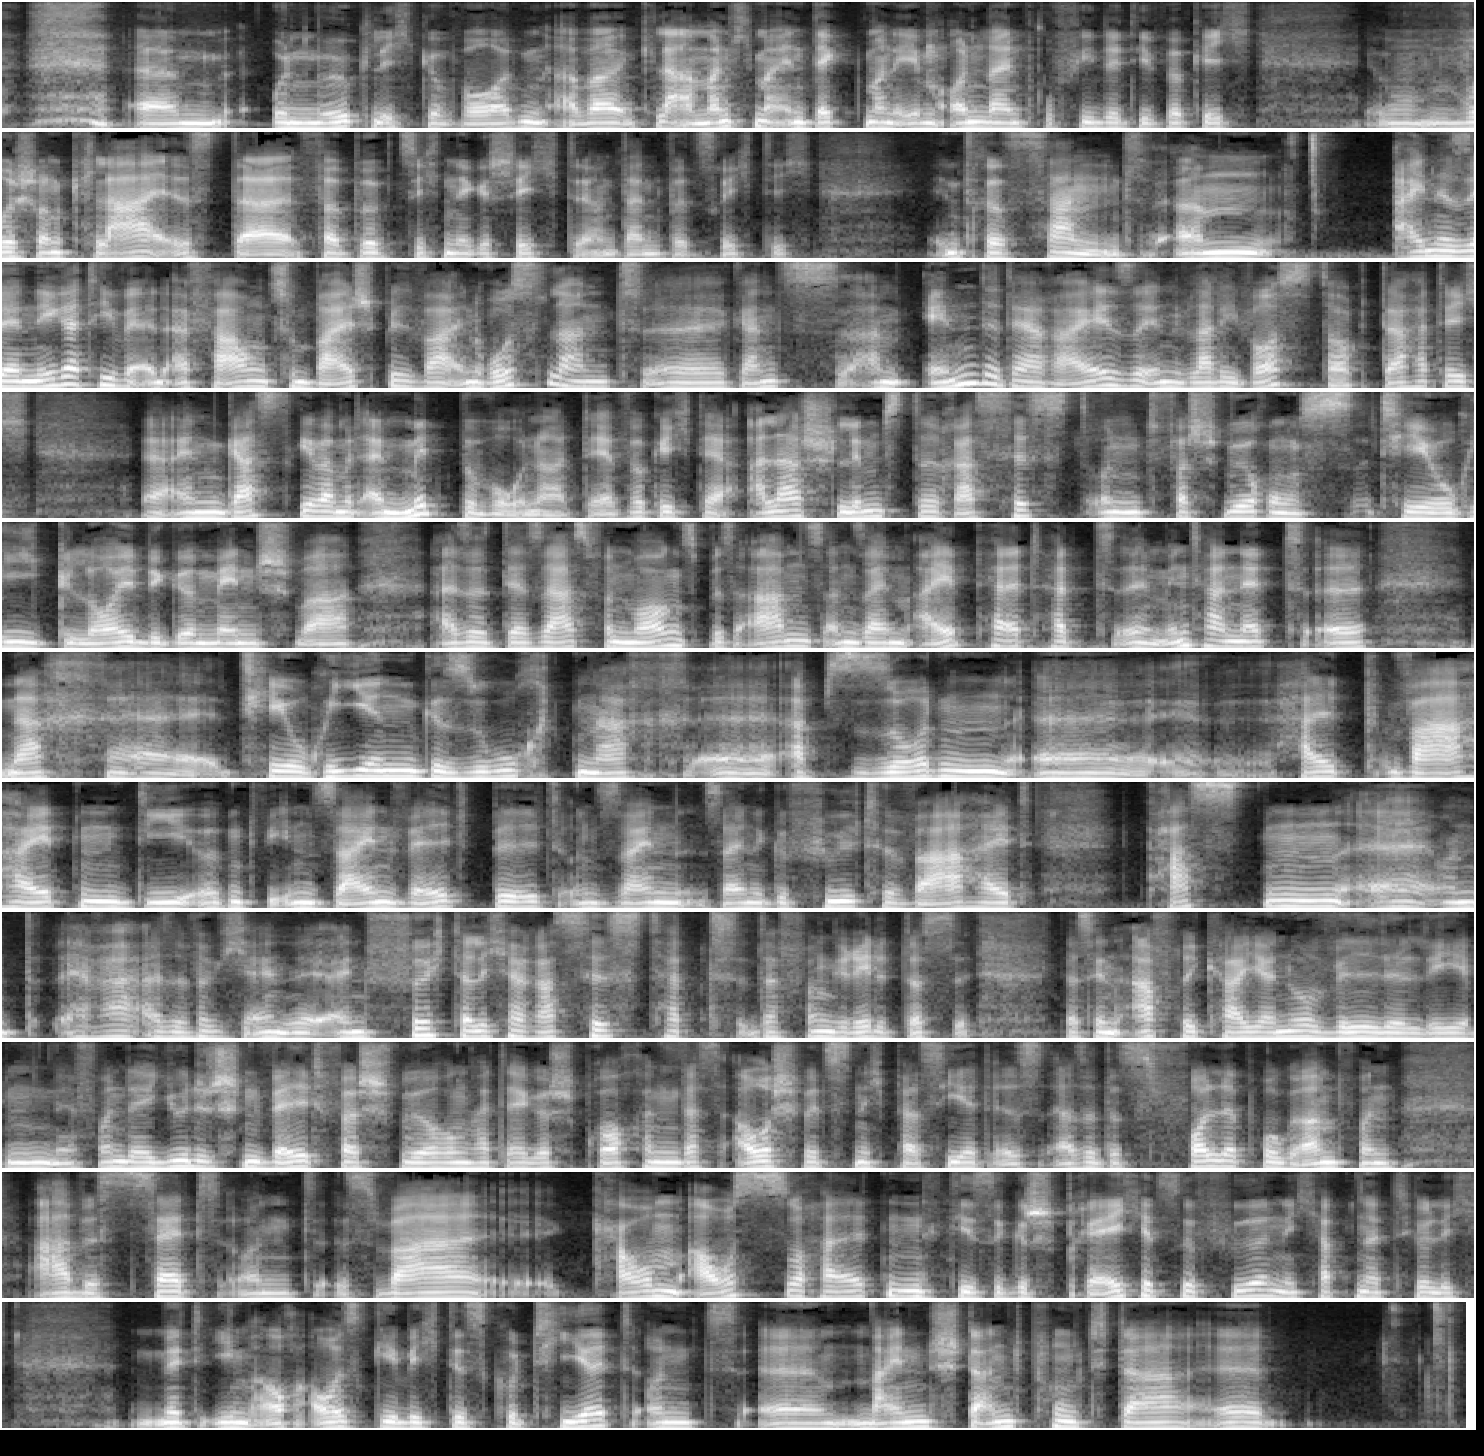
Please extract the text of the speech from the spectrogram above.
ähm, unmöglich geworden. Aber klar, manchmal entdeckt man eben Online-Profile, die wirklich, wo schon klar ist, da verbirgt sich eine Geschichte und dann wird's richtig interessant. Ähm, eine sehr negative Erfahrung zum Beispiel war in Russland äh, ganz am Ende der Reise in Vladivostok. Da hatte ich einen Gastgeber mit einem Mitbewohner, der wirklich der allerschlimmste Rassist und Verschwörungstheorie-gläubige Mensch war. Also der saß von morgens bis abends an seinem iPad, hat äh, im Internet äh, nach äh, Theorien gesucht, nach äh, absurden äh, Halbwahrheiten, die irgendwie in sein Weltbild und sein, seine gefühlte Wahrheit passten. Äh, und er war also wirklich ein, ein fürchterlicher Rassist, hat davon geredet, dass, dass in Afrika ja nur Wilde leben. Von der jüdischen Weltverschwörung hat er gesprochen, dass Auschwitz nicht passiert ist. Also das volle Programm von A bis Z. Und es war kaum auszuhalten, diese Gespräche zu führen. Ich habe natürlich mit ihm auch ausgiebig diskutiert und äh, meinen Standpunkt da äh,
